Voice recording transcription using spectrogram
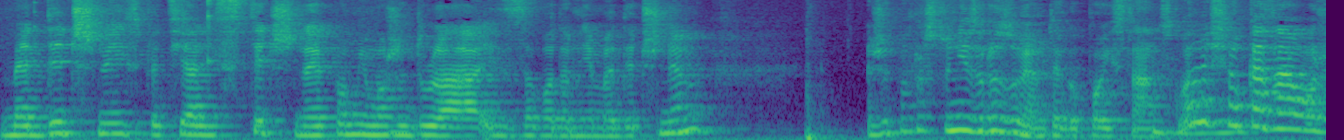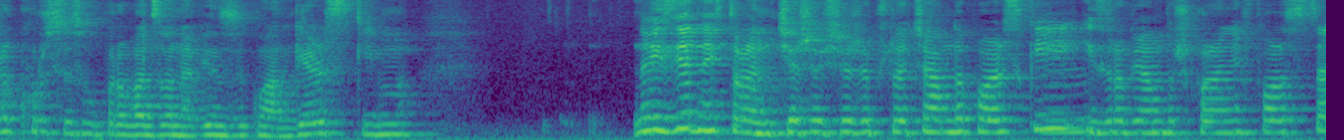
medyczny i specjalistyczny, pomimo że dula jest zawodem niemedycznym, że po prostu nie zrozumiem tego po islandzku. Ale się okazało, że kursy są prowadzone w języku angielskim. No i z jednej strony cieszę się, że przyleciałam do Polski i zrobiłam to szkolenie w Polsce,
